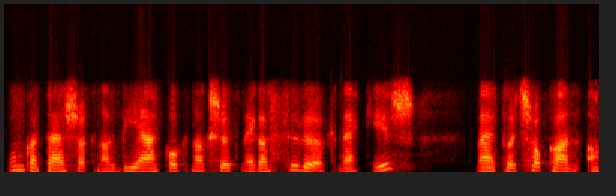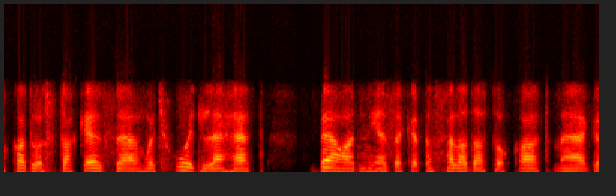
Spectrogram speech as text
munkatársaknak, diákoknak, sőt még a szülőknek is, mert hogy sokan akadoztak ezzel, hogy hogy lehet beadni ezeket a feladatokat, meg,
